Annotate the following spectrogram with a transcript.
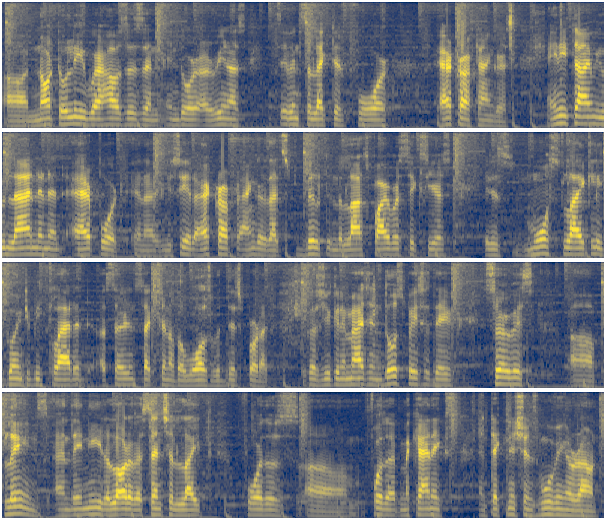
uh, not only warehouses and indoor arenas it's even selected for aircraft hangars. Anytime you land in an airport and you see an aircraft hangar that's built in the last five or six years it is most likely going to be cladded a certain section of the walls with this product. Because you can imagine those spaces they service uh, planes and they need a lot of essential light for those um, for the mechanics and technicians moving around.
